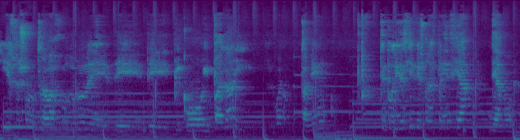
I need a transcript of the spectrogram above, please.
Y eso es un trabajo duro de, pico y pala. y bueno, también te podría decir que es una experiencia de amor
